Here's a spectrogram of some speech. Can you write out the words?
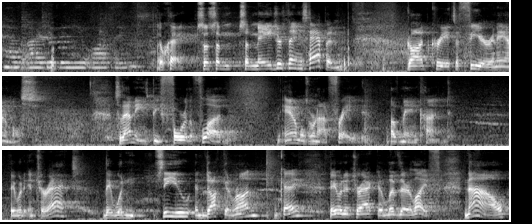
have I given you all things. Okay, so some, some major things happen. God creates a fear in animals. So that means before the flood, animals were not afraid of mankind. They would interact. They wouldn't see you and duck and run, okay? They would interact and live their life. Now,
